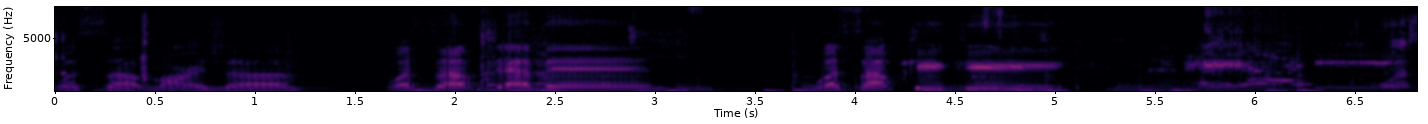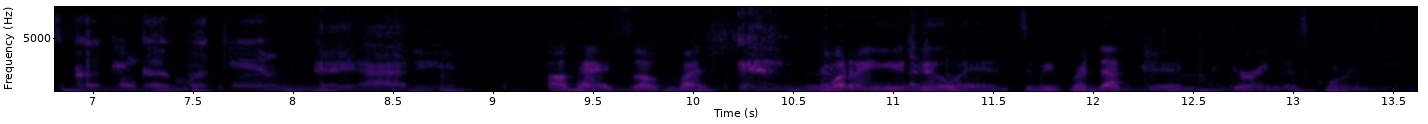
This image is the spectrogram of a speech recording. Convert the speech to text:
What's up, Marja? What's up, Devin? What's up, Kiki? Hey, Addie. What's cooking good looking? Hey, Addie. Okay, so question. what are you doing to be productive during this quarantine?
